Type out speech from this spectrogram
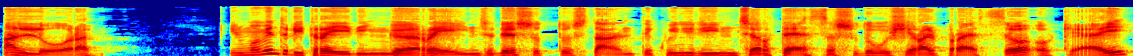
Allora, in un momento di trading range del sottostante, quindi di incertezza su dove uscirà il prezzo, ok,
